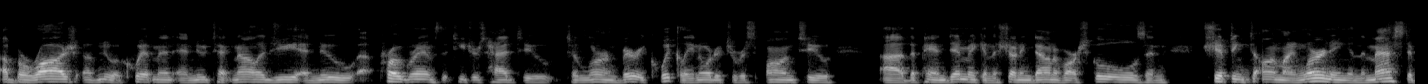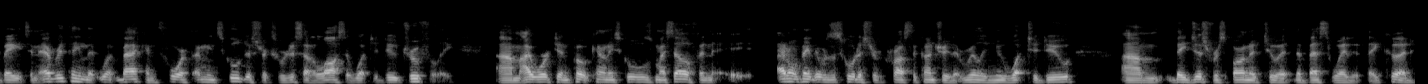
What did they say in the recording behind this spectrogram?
a barrage of new equipment and new technology and new uh, programs that teachers had to to learn very quickly in order to respond to uh, the pandemic and the shutting down of our schools and shifting to online learning and the mass debates and everything that went back and forth. I mean, school districts were just at a loss of what to do. Truthfully, um, I worked in Polk County schools myself, and I don't think there was a school district across the country that really knew what to do. Um, they just responded to it the best way that they could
